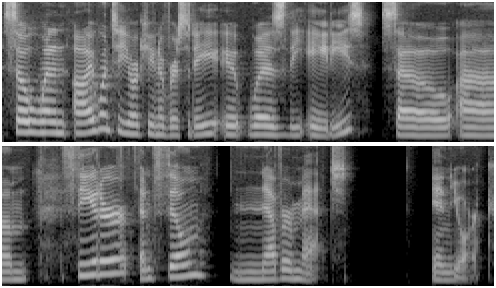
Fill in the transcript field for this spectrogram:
So, when I went to York University, it was the 80s. So, um, theater and film never met in York.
